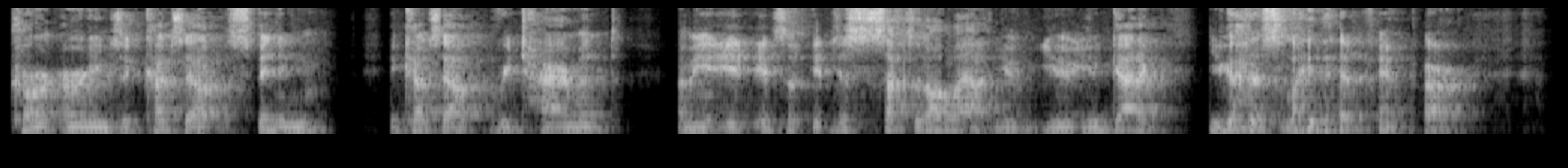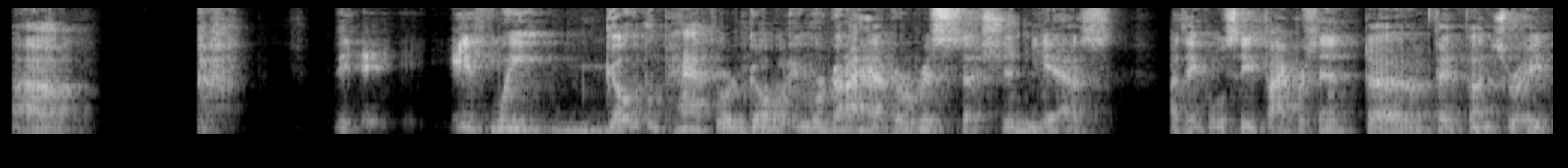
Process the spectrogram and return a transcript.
current earnings, it cuts out spending, it cuts out retirement. I mean, it, it's a, it just sucks it all out. You you you gotta you gotta slay that vampire. Uh, if we go the path we're going, we're going to have a recession. Yes, I think we'll see five percent uh, Fed funds rate,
